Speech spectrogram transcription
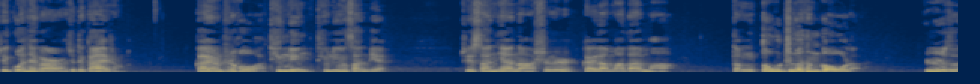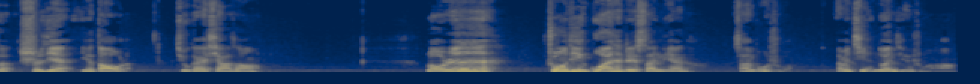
这棺材盖啊就得盖上了。盖上之后啊，停灵，停灵三天。这三天呢是该干嘛干嘛。等都折腾够了，日子时间也到了，就该下葬了。老人装进棺材这三天呢，咱不说。咱们简短截说啊，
